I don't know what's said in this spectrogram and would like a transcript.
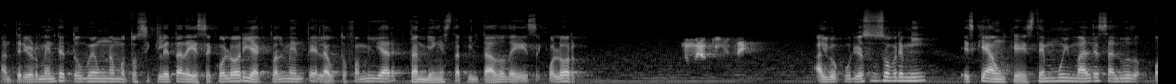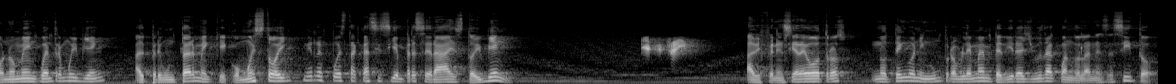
anteriormente tuve una motocicleta de ese color y actualmente el auto familiar también está pintado de ese color. Número 15. Algo curioso sobre mí es que aunque esté muy mal de salud o no me encuentre muy bien, al preguntarme que cómo estoy, mi respuesta casi siempre será estoy bien. 16. A diferencia de otros, no tengo ningún problema en pedir ayuda cuando la necesito.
